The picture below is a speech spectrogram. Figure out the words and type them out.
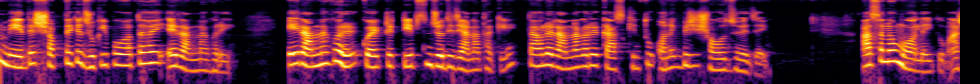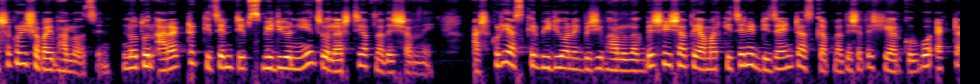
মেয়েদের সবথেকে ঝুঁকি পোহাতে হয় এই রান্নাঘরেই। এই রান্নাঘরের কয়েকটা টিপস যদি জানা থাকে, তাহলে রান্নাঘরের কাজ কিন্তু অনেক বেশি সহজ হয়ে যায়। আসসালামু আলাইকুম। আশা করি সবাই ভালো আছেন। নতুন আর একটা কিচেন টিপস ভিডিও নিয়ে চলে আসছি আপনাদের সামনে। আশা করি আজকের ভিডিও অনেক বেশি ভালো লাগবে। সেই সাথে আমার কিচেনের ডিজাইনটা আজকে আপনাদের সাথে শেয়ার করব একটা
